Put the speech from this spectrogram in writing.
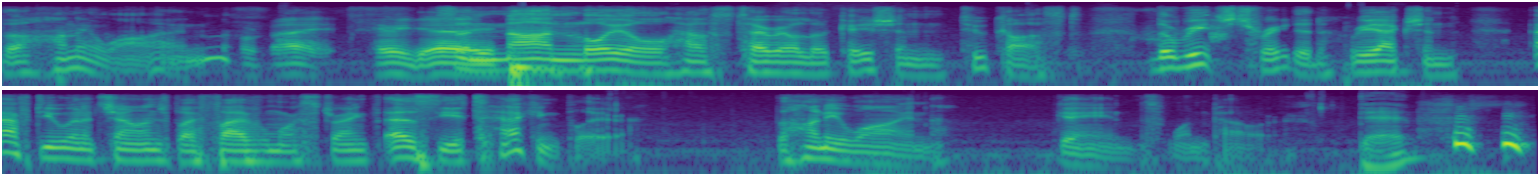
the honey wine. All right, here we It's a non-loyal House Tyrell location, two cost. The reach traded reaction after you win a challenge by five or more strength as the attacking player. The honey wine gains one power. Dan.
